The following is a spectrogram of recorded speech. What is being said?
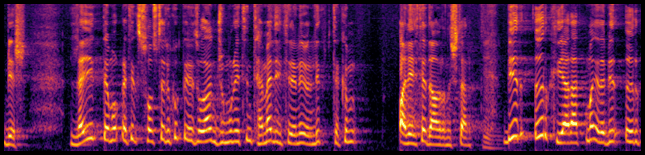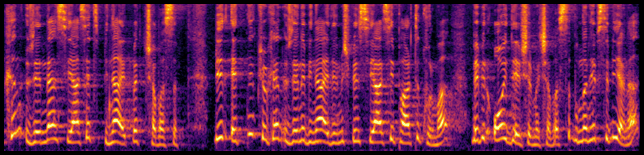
1. Layık, demokratik, sosyal hukuk devleti olan Cumhuriyet'in temel ilkelerine yönelik bir takım aleyhte davranışlar. Bir ırk yaratma ya da bir ırkın üzerinden siyaset bina etmek çabası. Bir etnik köken üzerine bina edilmiş bir siyasi parti kurma ve bir oy devşirme çabası. Bunların hepsi bir yana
